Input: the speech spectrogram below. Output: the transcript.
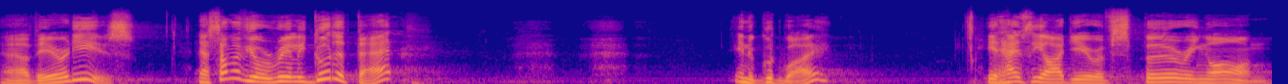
uh, there it is. Now, some of you are really good at that, in a good way. It has the idea of spurring on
